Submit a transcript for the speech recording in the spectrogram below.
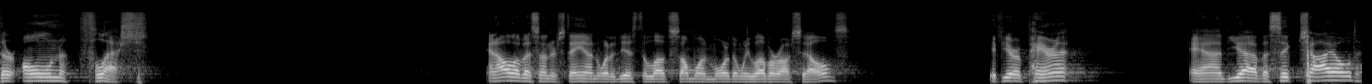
their own flesh. And all of us understand what it is to love someone more than we love ourselves. If you're a parent and you have a sick child,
